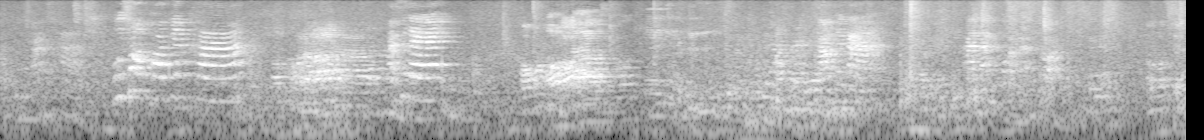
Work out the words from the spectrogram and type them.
ขอบคุณมากค่ะ ผู้ชมพร้อมยังคะนักแสดงขออ๋อครับโอเคน้ำเลยนะอ่านั่งก่อนนั่งก่อนเอาเราเซ็น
